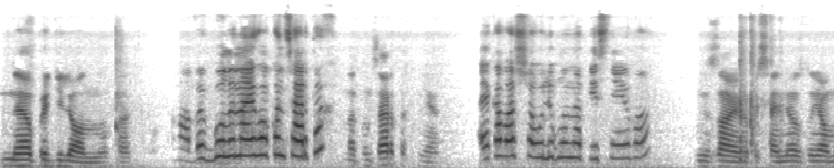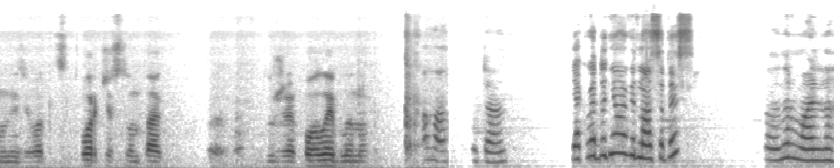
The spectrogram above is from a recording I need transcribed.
неопределенно. Так. Ага, ви були на його концертах? На концертах ні. А яка ваша улюблена пісня його? Не знаю його пісень, не ознайомлений з його творчеством так е, дуже поглиблено. Ага. Так. Як ви до нього відноситесь? Нормально,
